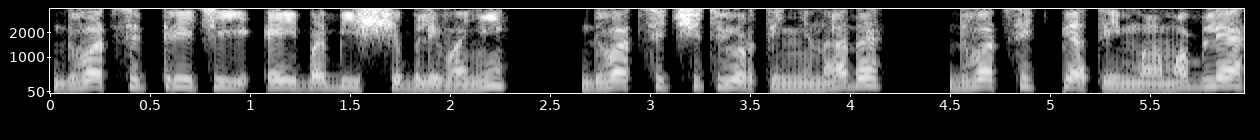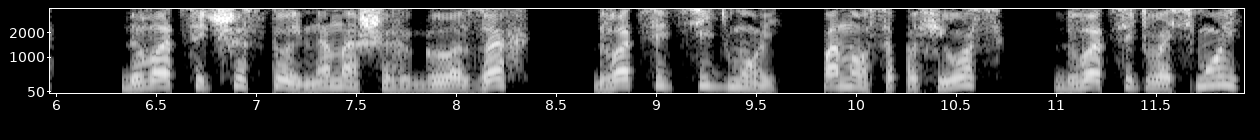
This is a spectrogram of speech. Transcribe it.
Двадцать третий. Эй, бабища, блевани. Двадцать четвертый. Не надо. Двадцать пятый. Мама, бля. Двадцать шестой. На наших глазах. Двадцать седьмой. Понос апофеоз. Двадцать восьмой.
